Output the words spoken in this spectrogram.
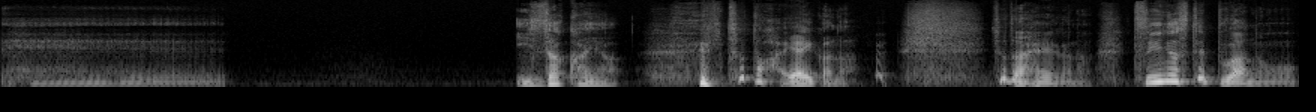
えー居酒屋。ちょっと早いかな。ちょっと早いかな。次のステップはあの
